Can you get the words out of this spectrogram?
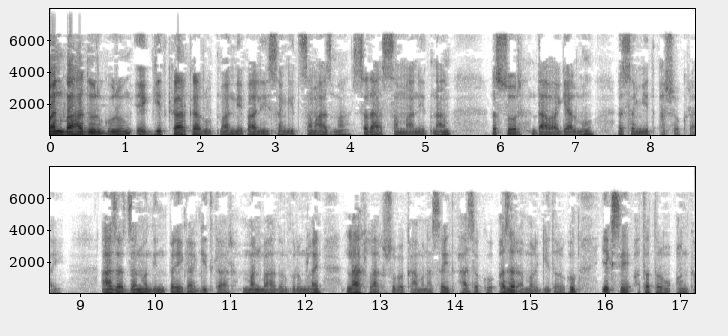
मन बहादुर गुरूङ एक गीतकारका रूपमा नेपाली संगीत समाजमा सदा सम्मानित नाम र स्वर दावा ग्याल्मु र संगीत अशोक राई। आज जन्मदिन परेका गीतकार मन बहादुर गुरूङलाई लाख लाख शुभकामना सहित आजको अजर अमर गीतहरूको एक सय अठहत्तरौं अंक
